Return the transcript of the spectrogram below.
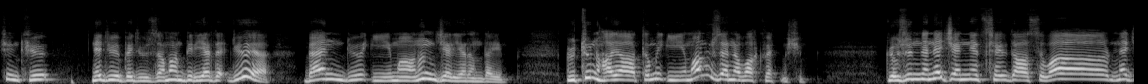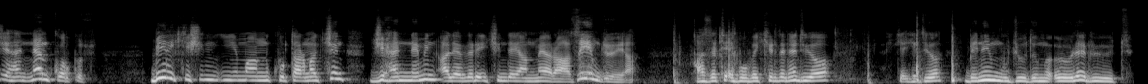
Çünkü ne diyor Bediüzzaman bir yerde diyor ya ben diyor imanın ceryanındayım. Bütün hayatımı iman üzerine vakfetmişim. Gözünde ne cennet sevdası var ne cehennem korkusu. Bir kişinin imanını kurtarmak için cehennemin alevleri içinde yanmaya razıyım diyor ya. Hazreti Ebu Bekir de ne diyor? Diyor benim vücudumu öyle büyüt,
